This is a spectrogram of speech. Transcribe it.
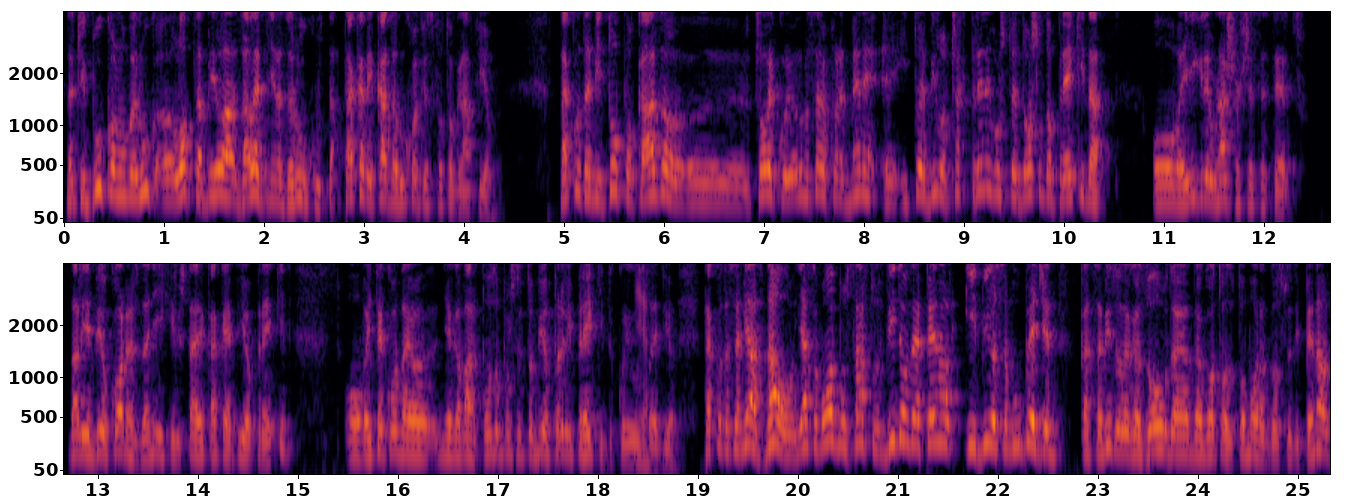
Znači, bukvalno mu je ruk, lopta bila zalepljena za ruku, ta, takav je kadar uhvatio s fotografijom. Tako da mi to pokazao e, čovek koji je odmah stavio pored mene e, i to je bilo čak pre nego što je došlo do prekida ovaj, igre u našem 16-tercu. Da li je bio koner za njih ili šta je, kakav je bio prekid. Ovaj, tek onda je njega VAR pozvao, pošto je to bio prvi prekid koji je usledio. Tako da sam ja znao, ja sam odmah u startu video da je penal i bio sam ubeđen kad sam video da ga zovu da, da gotovo da to mora dosudi penal,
